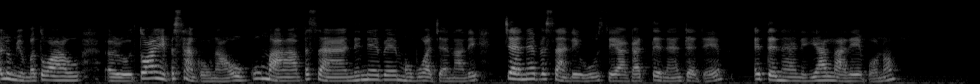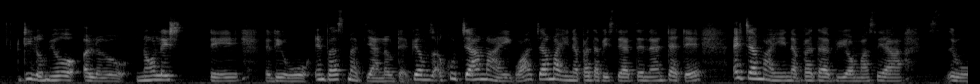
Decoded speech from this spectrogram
အဲ့လိုမျိုးမသွားဘူးဟိုသွားရင်ပတ်စံကုန်တာဟိုကိုမှပတ်စံနည်းနည်းပဲမုံဘွားကျန်တာလေကြံတဲ့ပတ်စံလေးကိုဆရာကတင်တန်းတက်တယ်အဲ့တင်တန်းလေးရလာတဲ့ပေါ့နော်ဒီလိုမျိုးအဲ့လို knowledge တွေဒီကို investment ပြန်လုပ်တယ်ပြောမှဆိုအခုကျမ်းမာရေးကွာကျမ်းမာရေးနဲ့ပတ်သက်ပြီးဆရာတင်တန်းတက်တယ်အဲ့ကျမ်းမာရေးနဲ့ပတ်သက်ပြီးတော့မှဆရာဟို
